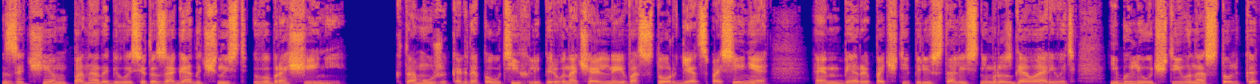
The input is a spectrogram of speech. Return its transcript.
Зачем понадобилась эта загадочность в обращении? К тому же, когда поутихли первоначальные восторги от спасения, эмберы почти перестали с ним разговаривать и были учтивы настолько,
